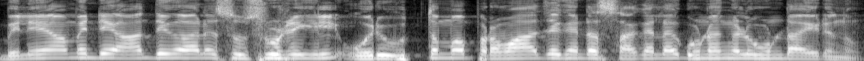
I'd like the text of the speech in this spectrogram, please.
ബിലയാമിന്റെ ആദ്യകാല ശുശ്രൂഷയിൽ ഒരു ഉത്തമ പ്രവാചകന്റെ സകല ഗുണങ്ങളും ഉണ്ടായിരുന്നു.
